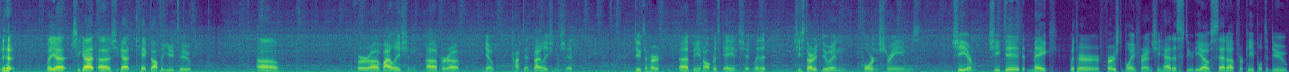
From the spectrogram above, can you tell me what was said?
but yeah, she got uh, she got kicked off of YouTube um, for uh, violation uh, for uh, you know content violation shit due to her uh, being all risque and shit with it. She started doing porn streams. She uh, she did make with her first boyfriend. She had a studio set up for people to do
